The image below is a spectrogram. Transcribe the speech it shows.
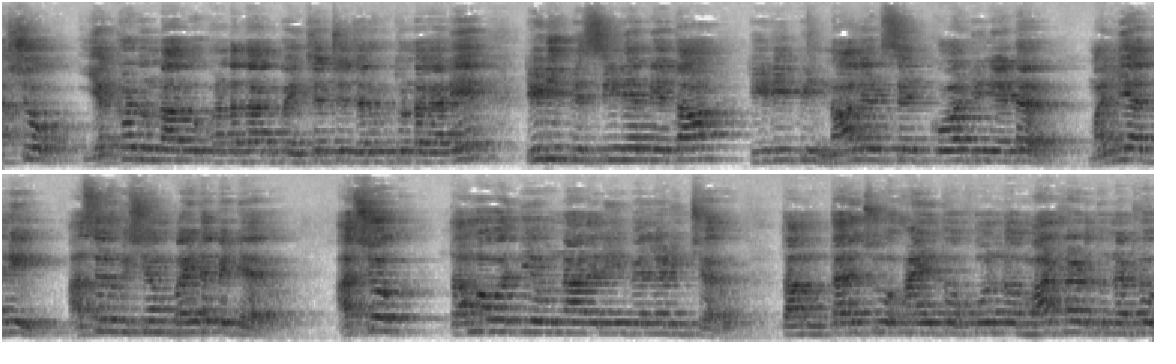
అశోక్ ఎక్కడున్నారు అన్న దానిపై చర్చ జరుగుతుండగానే టీడీపీ సీనియర్ నేత TDP knowledge set coordinator Malyadri అసలు విషయం బయటపెట్టారు. అశోక్ తమ వద్దే ఉన్నాడని వెల్లడించారు. తాము తరచూ ఆయనతో ఫోన్లో మాట్లాడుతున్నట్లు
